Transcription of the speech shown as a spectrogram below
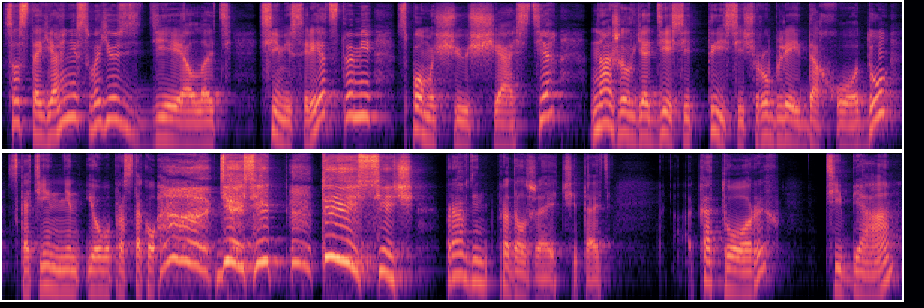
состояние свое сделать. Сими средствами, с помощью счастья, нажил я 10 тысяч рублей доходу, Скотинин и оба Простакова. «Десять тысяч!» Правдин продолжает читать. «Которых тебя,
